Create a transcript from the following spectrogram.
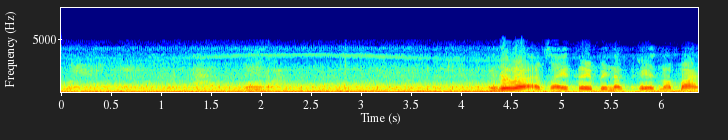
ด้วยอาหาร อืมัยเคยเป็นนักเทศมาบ้าง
